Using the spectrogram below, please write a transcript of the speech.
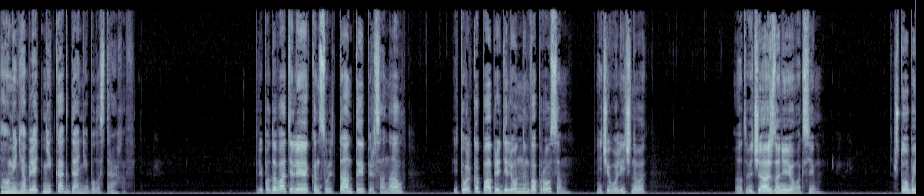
А у меня, блядь, никогда не было страхов. Преподаватели, консультанты, персонал – и только по определенным вопросам. Ничего личного. Отвечаешь за нее, Максим. Чтобы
